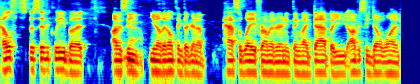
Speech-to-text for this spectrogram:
health specifically, but obviously, you know, they don't think they're going to pass away from it or anything like that. But you obviously don't want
